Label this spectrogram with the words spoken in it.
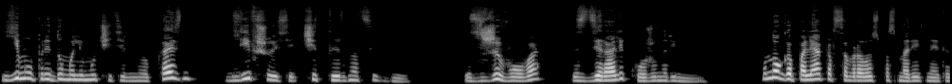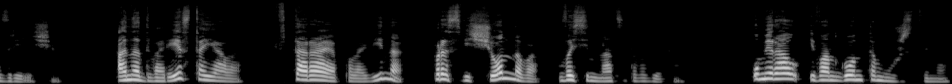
Ему придумали мучительную казнь, длившуюся 14 дней. С живого сдирали кожу на ремни. Много поляков собралось посмотреть на это зрелище. А на дворе стояла вторая половина просвещенного XVIII века. Умирал Иван Гонта мужественно.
